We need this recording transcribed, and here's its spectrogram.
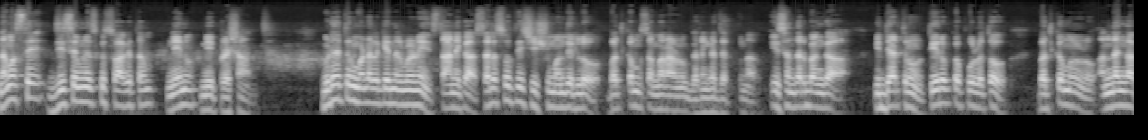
నమస్తే జీసీఎం న్యూస్కు స్వాగతం. నేను మీ ప్రశాంత్. గుడిహత్తూరు మండల కేంద్రంలోని స్థానిక సరస్వతి శిశు మందిర్లో బతుకమ్మ సంబరాలను ఘనంగా జరుపుకున్నారు. ఈ సందర్భంగా విద్యార్థులను తీరొక్క పూలతో బతుకమ్మలను అందంగా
